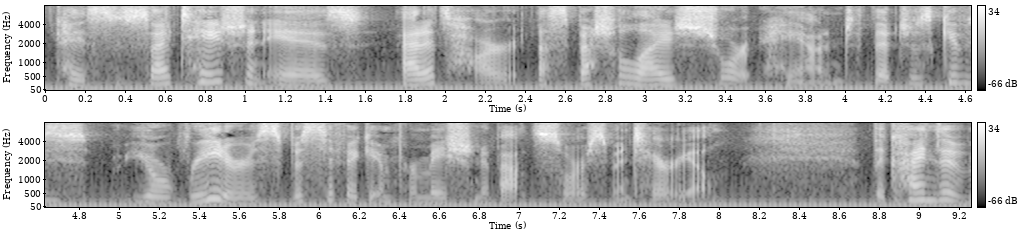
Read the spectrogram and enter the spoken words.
Okay, so citation is, at its heart, a specialized shorthand that just gives your readers specific information about source material. The kinds of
